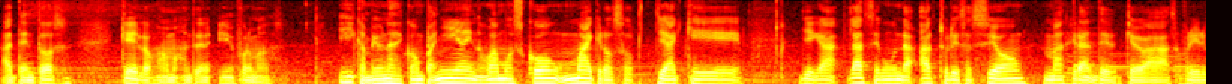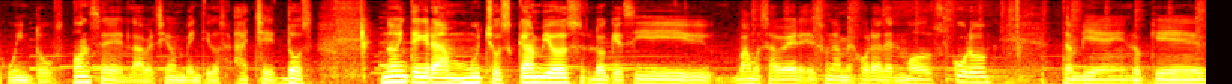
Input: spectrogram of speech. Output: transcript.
Atentos que los vamos a tener informados. Y cambiamos de compañía y nos vamos con Microsoft, ya que llega la segunda actualización más grande que va a sufrir Windows 11, la versión 22H2. No integra muchos cambios, lo que sí vamos a ver es una mejora del modo oscuro, también lo que es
